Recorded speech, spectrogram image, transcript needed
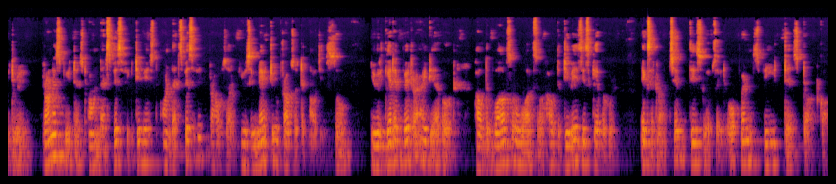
It will run a speed test on that specific device on that specific browser using native browser technology. So you will get a better idea about how the browser works or how the device is capable etc. Check this website openspeedtest.com.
